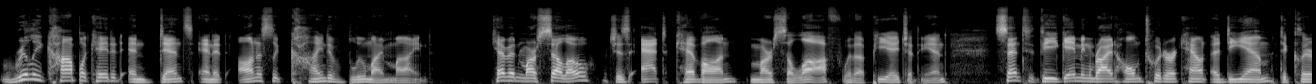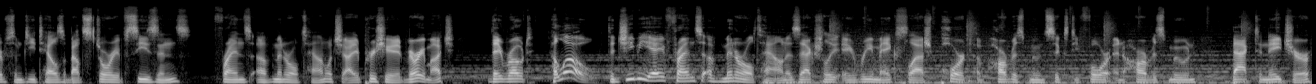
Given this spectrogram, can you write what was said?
really complicated and dense, and it honestly kind of blew my mind. Kevin Marcello, which is at Kevon Marceloff with a PH at the end, sent the Gaming Ride Home Twitter account a DM to clear up some details about Story of Seasons, Friends of Mineral Town, which I appreciated very much. They wrote, Hello! The GBA Friends of Mineral Town is actually a remake slash port of Harvest Moon 64 and Harvest Moon Back to Nature,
